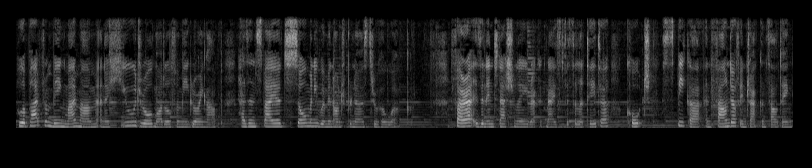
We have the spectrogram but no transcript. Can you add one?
who, apart from being my mom and a huge role model for me growing up, has inspired so many women entrepreneurs through her work. Farah is an internationally recognized facilitator, coach, speaker, and founder of Interact Consulting,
